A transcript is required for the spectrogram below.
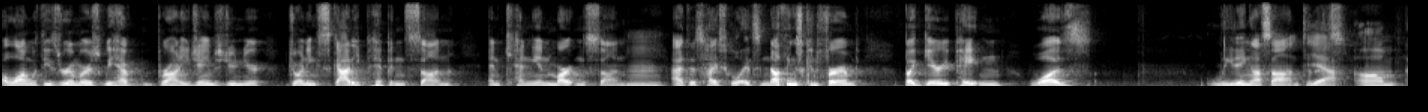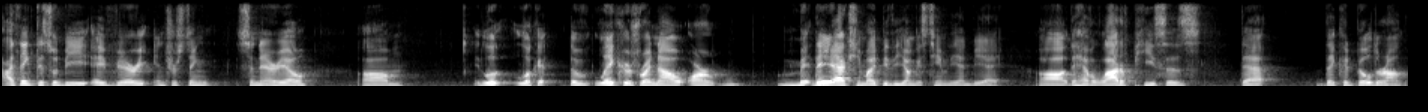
along with these rumors, we have Bronny James Jr. joining Scottie Pippen's son and Kenyon Martin's son Hmm. at this high school. It's nothing's confirmed, but Gary Payton was leading us on to Yeah, this. um, I think this would be a very interesting scenario. Um, look, look at the Lakers right now are they actually might be the youngest team in the NBA. Uh, they have a lot of pieces that they could build around.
